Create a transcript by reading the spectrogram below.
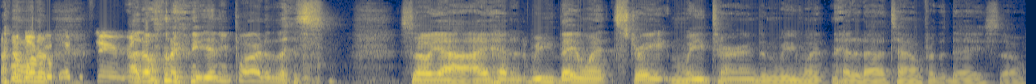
I don't want to I don't want to be any part of this. So yeah, I headed. We they went straight and we turned and we went and headed out of town for the day. So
